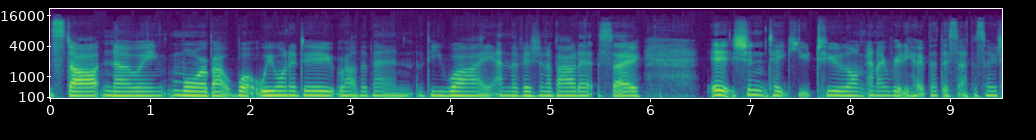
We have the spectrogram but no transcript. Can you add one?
start knowing more about what we want to do rather than the why and the vision about it. So it shouldn't take you too long. And I really hope that this episode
